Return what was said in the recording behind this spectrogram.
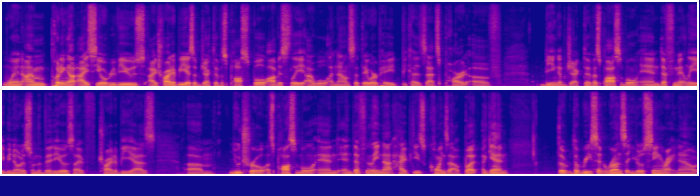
when I'm putting out ICO reviews, I try to be as objective as possible. Obviously, I will announce that they were paid because that's part of being objective as possible. And definitely, if you notice from the videos, I've tried to be as um, neutral as possible and and definitely not hype these coins out. But again, the the recent runs that you're seeing right now,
